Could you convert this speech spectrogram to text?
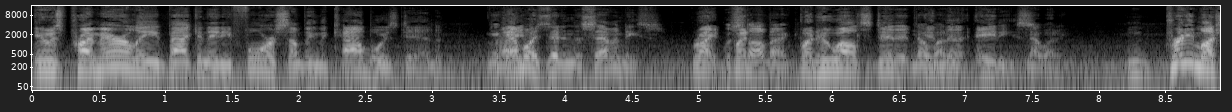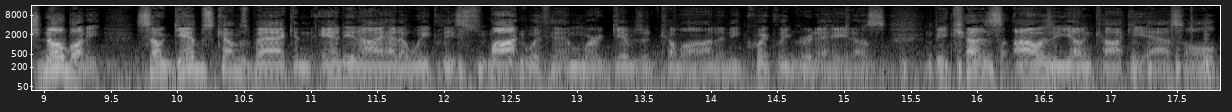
It was primarily back in '84 something the Cowboys did. The right? Cowboys did in the seventies. right? with But, Staubach. but who else did it Nobody. in the '80s? Nobody. Pretty much nobody. So Gibbs comes back, and Andy and I had a weekly spot with him where Gibbs would come on, and he quickly grew to hate us because I was a young cocky asshole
